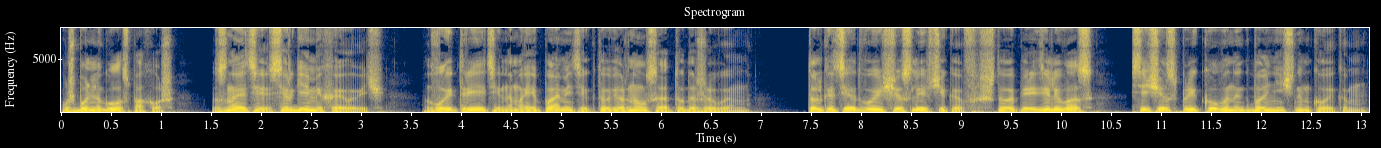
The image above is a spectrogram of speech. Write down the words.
уж больно голос похож. «Знаете, Сергей Михайлович, вы третий на моей памяти, кто вернулся оттуда живым. Только те двое счастливчиков, что опередили вас, сейчас прикованы к больничным койкам.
